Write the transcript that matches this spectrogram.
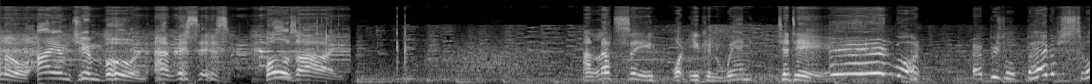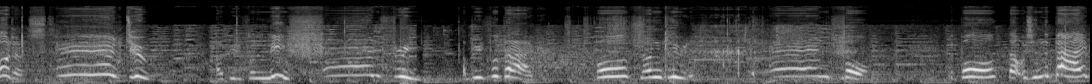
I'm Jim Bowen, and this is Bullseye. And let's see what you can win today. And one, a beautiful bag of sawdust. And two, a beautiful leaf. And three, a beautiful bag. Ball not included. And four, the ball that was in the bag,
